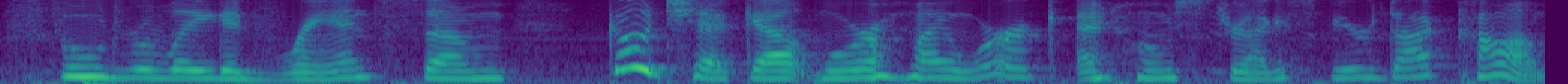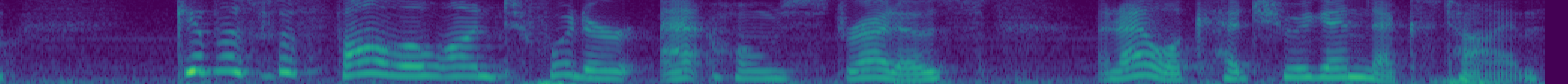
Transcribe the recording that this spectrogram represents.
food related rants, um, go check out more of my work at homestratosphere.com. Give us a follow on Twitter at homestratos, and I will catch you again next time.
